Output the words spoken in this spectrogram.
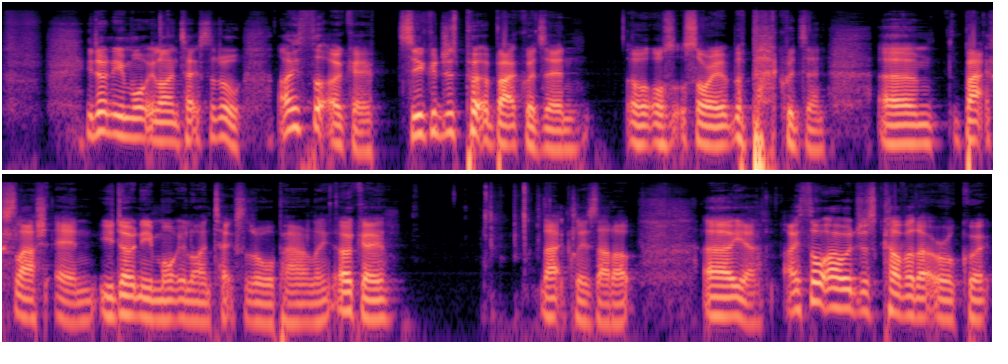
you don't need multi-line text at all. I thought, okay, so you could just put a backwards in, or, or sorry, backwards in, um, backslash n. You don't need multi-line text at all, apparently. Okay, that clears that up. Uh, yeah, I thought I would just cover that real quick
